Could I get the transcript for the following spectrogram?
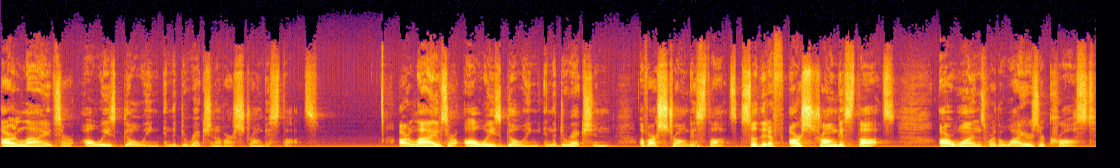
Our lives are always going in the direction of our strongest thoughts. Our lives are always going in the direction of our strongest thoughts. So that if our strongest thoughts are ones where the wires are crossed,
